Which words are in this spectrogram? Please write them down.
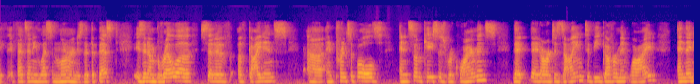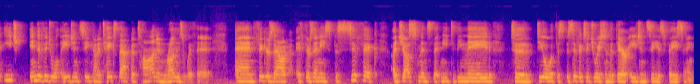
if, if, that's any lesson learned, is that the best is an umbrella set of, of guidance uh, and principles, and in some cases requirements that that are designed to be government wide and then each individual agency kind of takes that baton and runs with it and figures out if there's any specific adjustments that need to be made to deal with the specific situation that their agency is facing.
